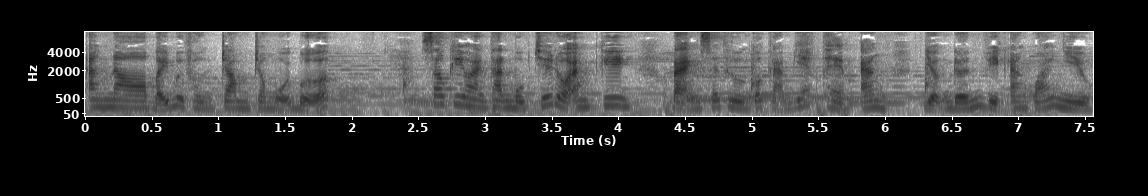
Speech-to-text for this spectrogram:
Ăn no 70% trong mỗi bữa. Sau khi hoàn thành một chế độ ăn kiêng, bạn sẽ thường có cảm giác thèm ăn dẫn đến việc ăn quá nhiều.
